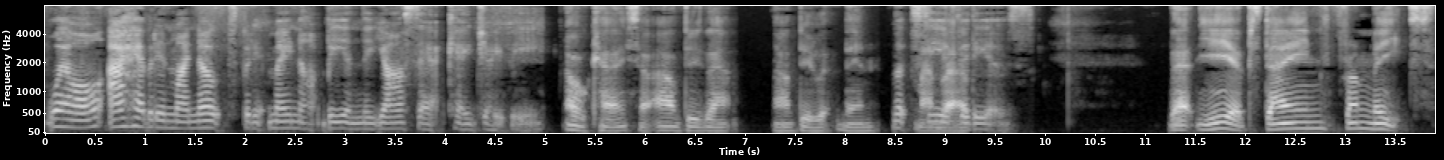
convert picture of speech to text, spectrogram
Well, I have it in my notes, but it may not be in the Yasat KJV. Okay, so I'll do that. I'll do it then. Let's see love. if it is. That ye abstain from meats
